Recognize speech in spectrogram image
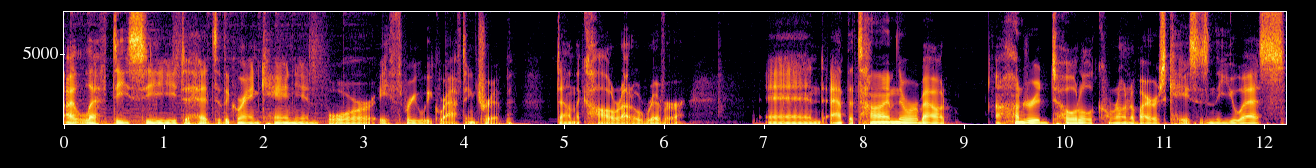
I left DC to head to the Grand Canyon for a three week rafting trip down the Colorado River. And at the time, there were about 100 total coronavirus cases in the US.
